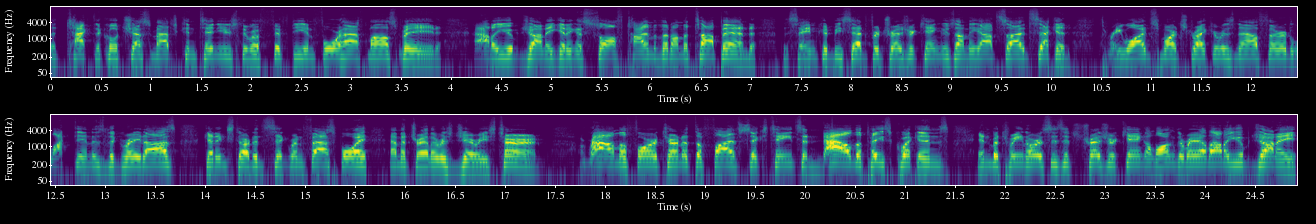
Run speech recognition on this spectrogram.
The tactical chess match continues through a 50 and 4 half mile speed. Alley-oop Johnny getting a soft time of it on the top end. The same could be said for Treasure King, who's on the outside second. Three wide Smart Striker is now third. Locked in is the Great Oz. Getting started Sigrid Fastboy, and the trailer is Jerry's turn. Around the far turn at the 5 16ths, and now the pace quickens. In between horses, it's Treasure King. Along the rail, Alley-oop Johnny.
